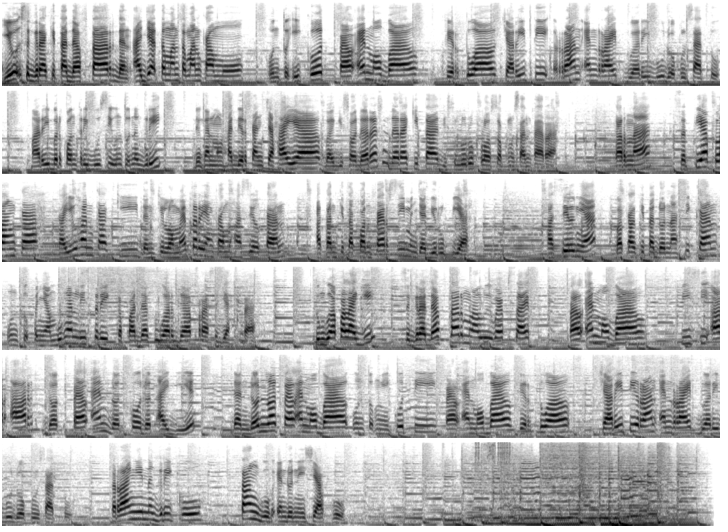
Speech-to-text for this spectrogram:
Yuk segera kita daftar dan ajak teman-teman kamu untuk ikut PLN Mobile Virtual Charity Run and Ride 2021. Mari berkontribusi untuk negeri dengan menghadirkan cahaya bagi saudara-saudara kita di seluruh pelosok Nusantara. Karena setiap langkah, kayuhan kaki, dan kilometer yang kamu hasilkan akan kita konversi menjadi rupiah. Hasilnya bakal kita donasikan untuk penyambungan listrik kepada keluarga prasejahtera. Tunggu apa lagi? Segera daftar melalui website PLN Mobile pcrr.pln.co.id dan download PLN Mobile untuk mengikuti PLN Mobile Virtual Charity Run and Ride 2021. Terangi negeriku, tangguh Indonesiaku.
